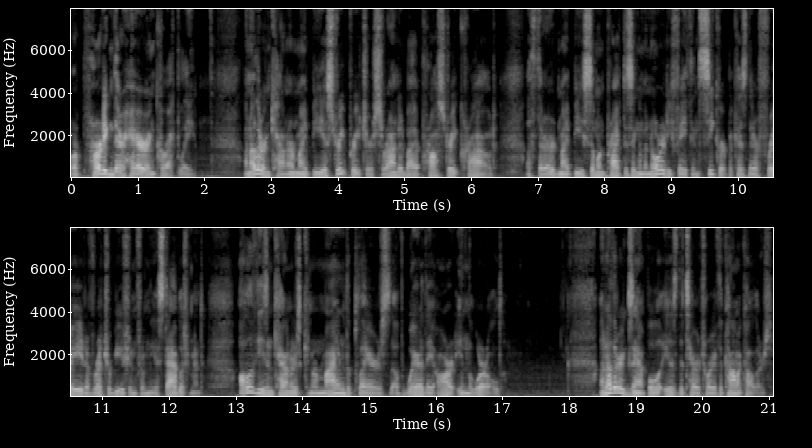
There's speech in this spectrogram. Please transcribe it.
or parting their hair incorrectly. Another encounter might be a street preacher surrounded by a prostrate crowd. A third might be someone practicing a minority faith in secret because they're afraid of retribution from the establishment. All of these encounters can remind the players of where they are in the world. Another example is the territory of the Comet Callers.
